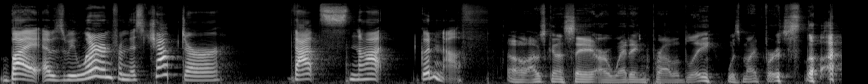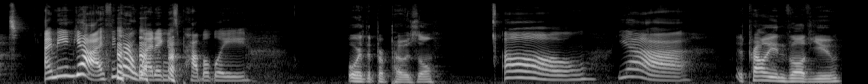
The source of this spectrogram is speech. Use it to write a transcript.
But as we learn from this chapter, that's not good enough. Oh, I was gonna say our wedding probably was my first thought, I mean, yeah, I think our wedding is probably or the proposal. Oh, yeah. It probably involved you.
